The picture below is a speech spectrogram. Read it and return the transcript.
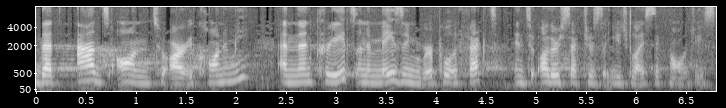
that adds on to our economy and then creates an amazing ripple effect into other sectors that utilize technologies.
